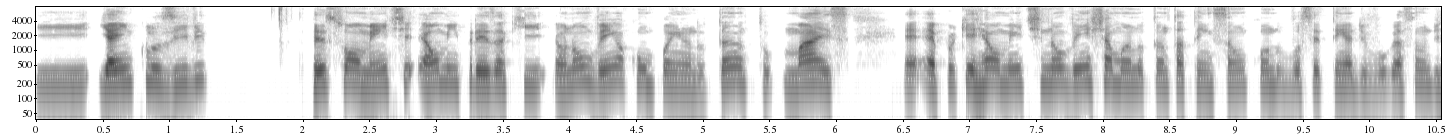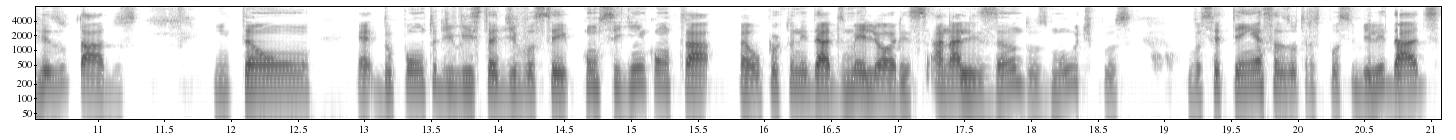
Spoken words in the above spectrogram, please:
e, e aí, inclusive, pessoalmente, é uma empresa que eu não venho acompanhando tanto, mas é, é, porque realmente não vem chamando tanta atenção quando você tem a divulgação de resultados. Então, é, do ponto de vista de você conseguir encontrar é, oportunidades melhores analisando os múltiplos, você tem essas outras possibilidades,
